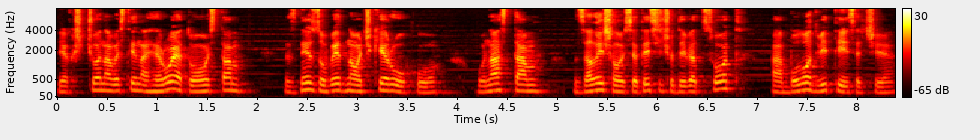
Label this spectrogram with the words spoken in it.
Якщо навести на героя, то ось там знизу видно очки руху. У нас там залишилося 1900, а було 2000.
